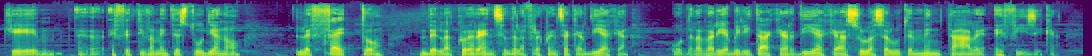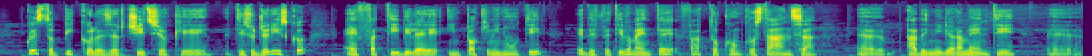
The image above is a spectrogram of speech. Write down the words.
che eh, effettivamente studiano l'effetto della coerenza della frequenza cardiaca o della variabilità cardiaca sulla salute mentale e fisica. Questo piccolo esercizio che ti suggerisco è fattibile in pochi minuti ed effettivamente fatto con costanza eh, ha dei miglioramenti eh,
